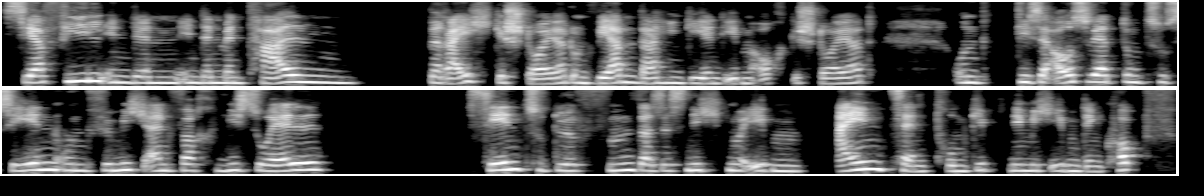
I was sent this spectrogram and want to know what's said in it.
sehr viel in den, in den mentalen Bereich gesteuert und werden dahingehend eben auch gesteuert. Und diese Auswertung zu sehen und für mich einfach visuell sehen zu dürfen, dass es nicht nur eben ein Zentrum gibt, nämlich eben den Kopf,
